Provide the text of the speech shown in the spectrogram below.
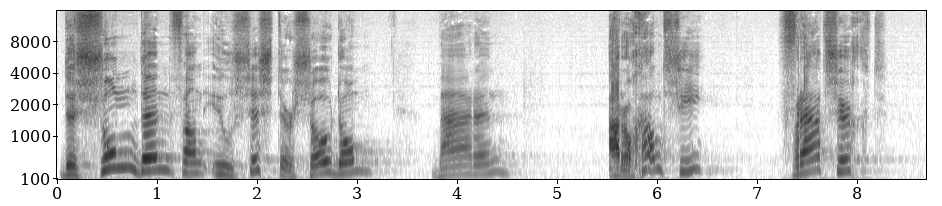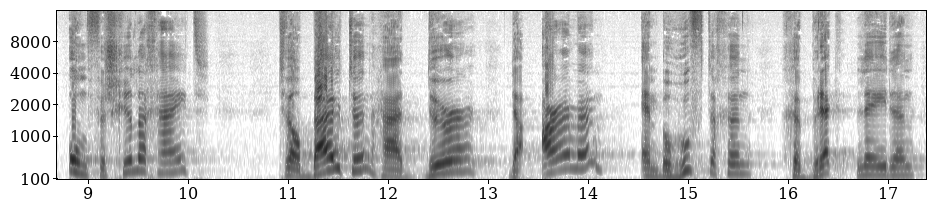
De zonden van uw zuster Sodom waren arrogantie, vraatzucht, onverschilligheid, terwijl buiten haar deur de armen en behoeftigen gebrek leden,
